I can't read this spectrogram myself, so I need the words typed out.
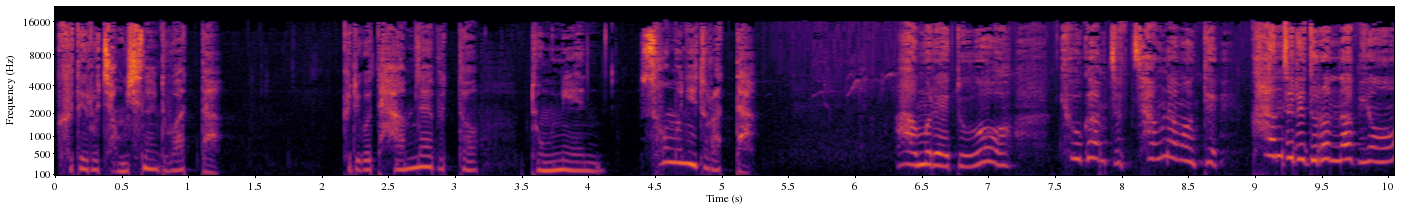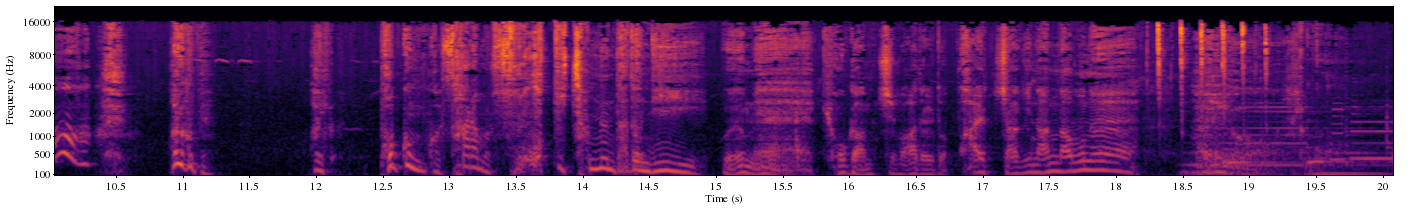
그대로 정신을 놓았다. 그리고 다음날부터 동리엔 소문이 돌았다. 아무래도 교감집 장남한테 간질이 들었나벼. 아이고 배. 아이고 법공과 사람을 수리띠 잡는다더니. 음에 교감집 아들도 발작이 났나 보네. 아이고. 아이고.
